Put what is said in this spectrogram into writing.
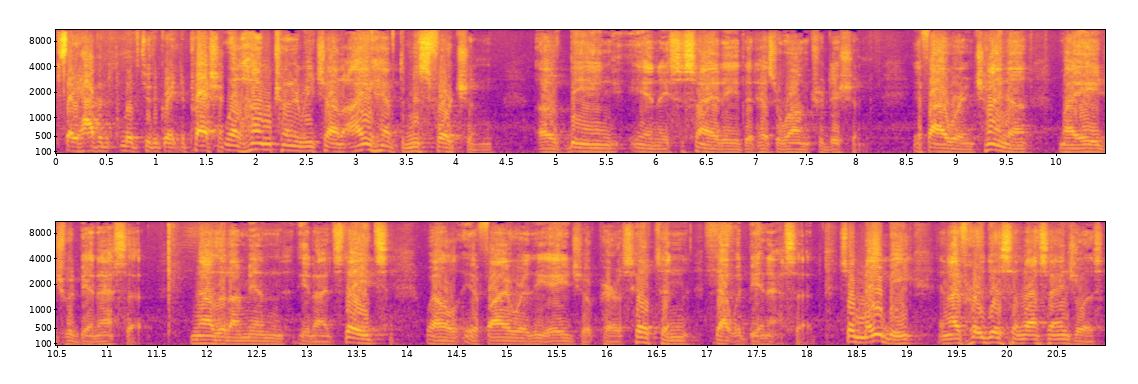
say, haven't lived through the Great Depression? Well, how I'm trying to reach out, I have the misfortune of being in a society that has a wrong tradition. If I were in China, my age would be an asset. Now that I'm in the United States, well, if I were the age of Paris Hilton, that would be an asset. So maybe, and I've heard this in Los Angeles,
